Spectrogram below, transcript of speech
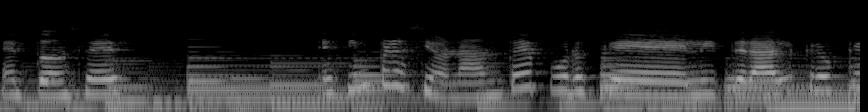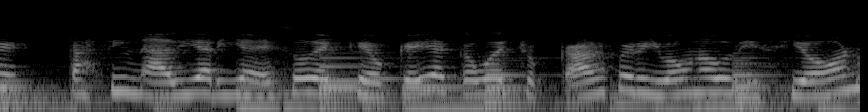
Entonces, es impresionante porque literal creo que casi nadie haría eso de que, ok, acabo de chocar, pero iba a una audición,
